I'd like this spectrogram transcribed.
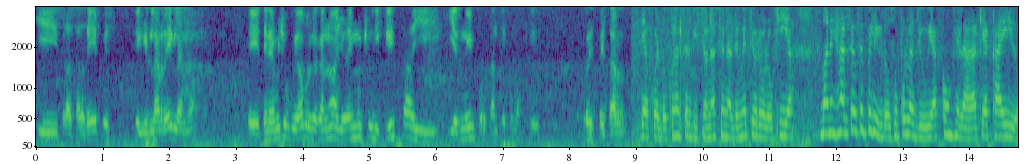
y tratar de pues, seguir las reglas, ¿no? Eh, tener mucho cuidado porque acá en Nueva York hay muchos ciclistas y, y es muy importante como que respetar. De acuerdo con el Servicio Nacional de Meteorología, manejarse hace peligroso por la lluvia congelada que ha caído.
